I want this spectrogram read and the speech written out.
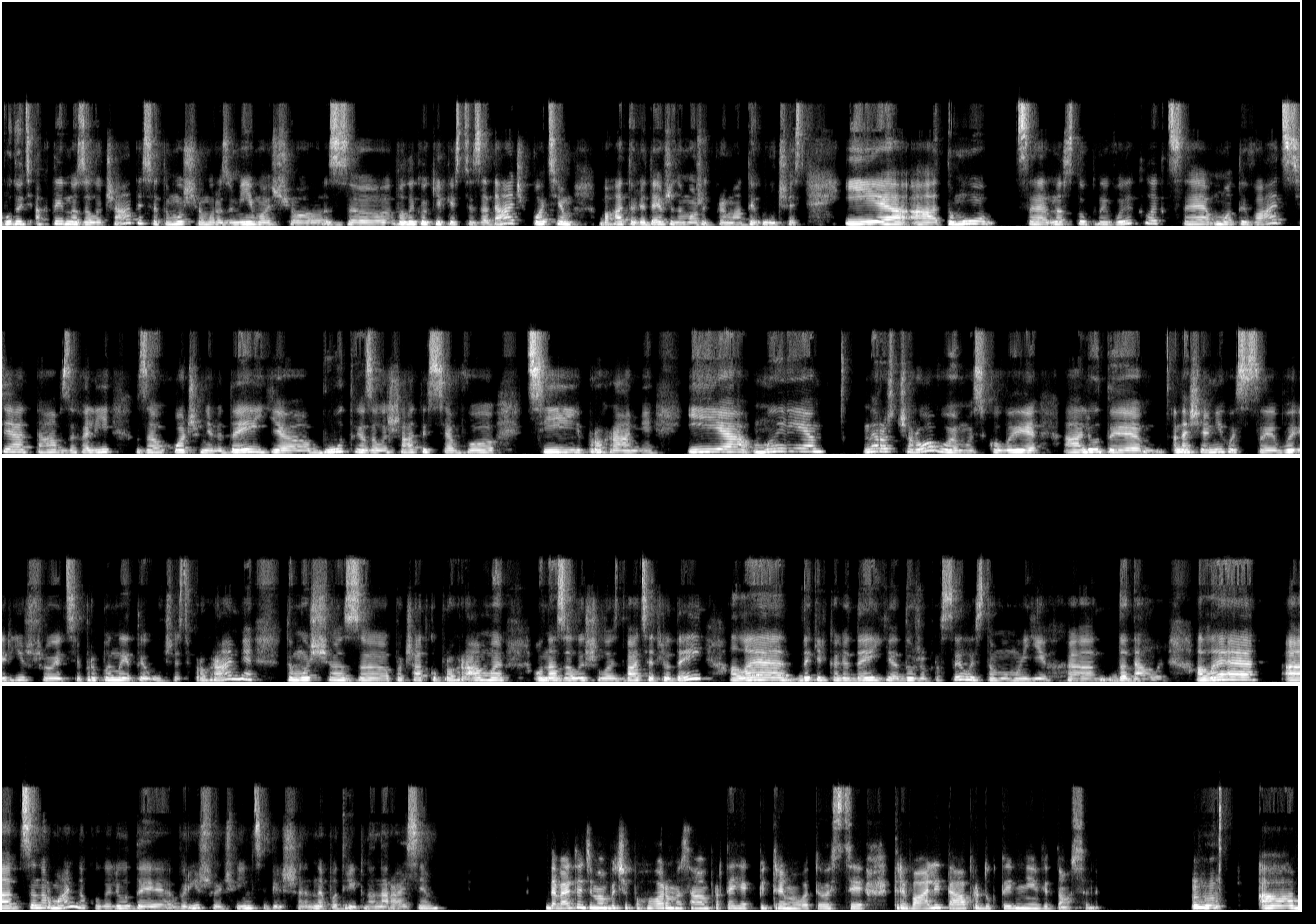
будуть активно залучатися, тому що ми розуміємо, що з великою кількістю задач потім багато людей вже не можуть приймати участь, і тому. Це наступний виклик, це мотивація та взагалі заохочення людей е, бути, залишатися в цій програмі. І ми не розчаровуємось, коли люди, наші амігоси, вирішують припинити участь в програмі, тому що з початку програми у нас залишилось 20 людей, але декілька людей дуже просились, тому ми їх е, додали. Але це нормально, коли люди вирішують, що їм це більше не потрібно наразі. Давай тоді, мабуть, поговоримо саме про те, як підтримувати ось ці тривалі та продуктивні відносини.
